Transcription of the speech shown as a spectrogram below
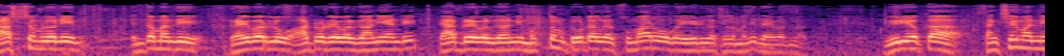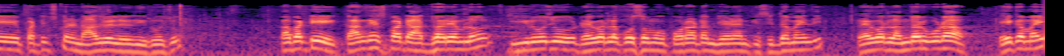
రాష్ట్రంలోని ఎంతమంది డ్రైవర్లు ఆటో డ్రైవర్ కానివ్వండి క్యాబ్ డ్రైవర్ కానీ మొత్తం టోటల్గా సుమారు ఒక ఏడు లక్షల మంది డ్రైవర్లు ఉన్నారు. వీరి యొక్క సంక్షేమాన్ని పట్టించుకునే నాదులే లేదు ఈరోజు. కాబట్టి కాంగ్రెస్ పార్టీ ఆధ్వర్యంలో ఈరోజు డ్రైవర్ల కోసము పోరాటం చేయడానికి సిద్ధమైంది. డ్రైవర్లందరూ కూడా ఏకమై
